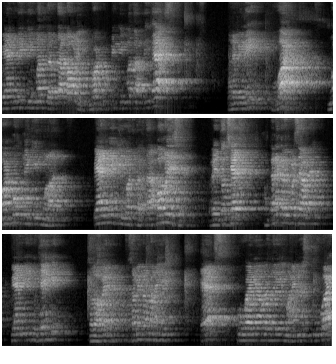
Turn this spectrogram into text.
પેનની કિંમત કરતા બમણી નોટબુકની કિંમત આપણી x. અને પેલી y. નોટબુકની કિંમત પેનની કિંમત કરતા બમણી છે. હવે તો છે કને કરવી પડશે આપણે? પેનની થઈ ગઈ. ચલો હવે સમીકરણ બનાવીએ. X 2y ને આપણે લઈએ -2y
